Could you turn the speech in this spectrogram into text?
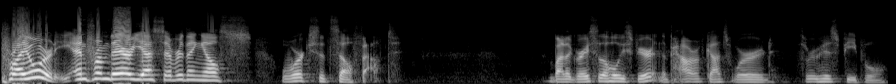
priority. And from there, yes, everything else works itself out. By the grace of the Holy Spirit and the power of God's word through his people,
